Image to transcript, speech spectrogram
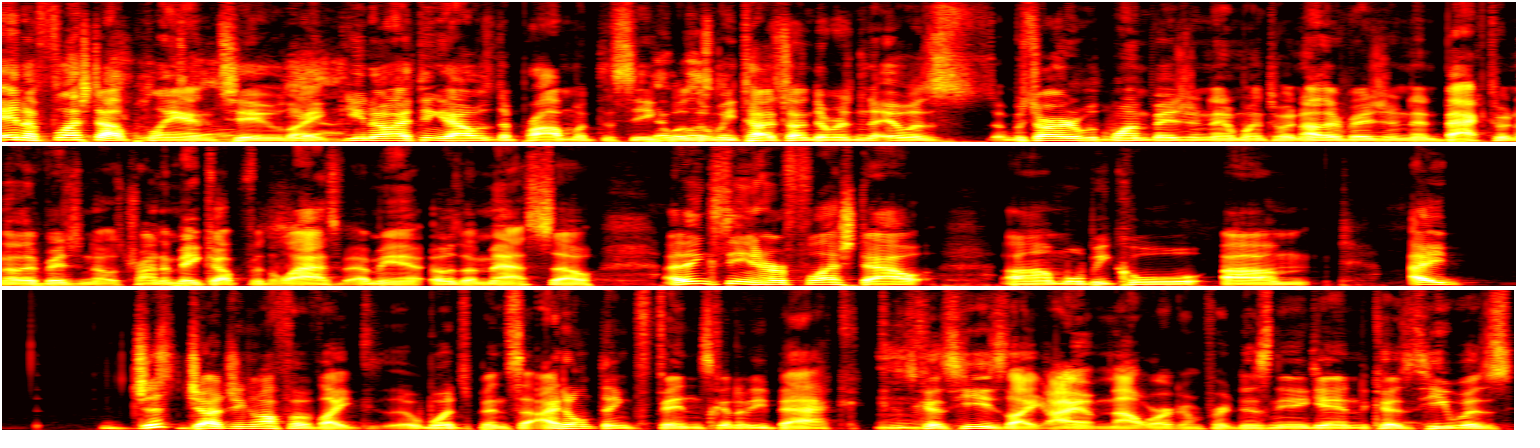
and a fleshed out True plan tell. too. Like Yeah. you know, I think that was the problem with the sequels, and we touched on. There was it was we started with one vision and went to another vision and back to another vision that was trying to make up for the last. I mean, it was a mess. So I think seeing her fleshed out um, will be cool. Um, I just judging off of like what's been said, I don't think Finn's gonna be back Mm. because he's like, I am not working for Disney again because he was.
